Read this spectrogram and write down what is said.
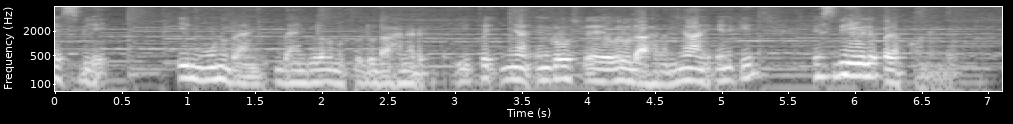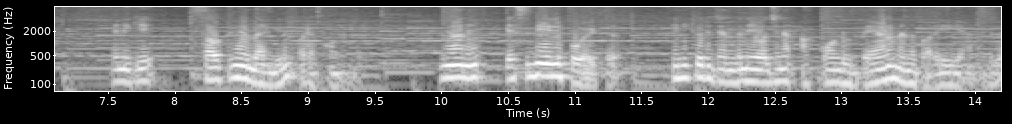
S B I ഈ മൂന്ന് ബാങ്ക് ബാങ്കുകൾ നമുക്ക് ഒരു ഉദാഹരണം എടുക്കാം. ഇപ്പോൾ ഞാൻ എൻക്ലോസ് ഒരു ഉദാഹരണം. ഞാൻ എനിക്ക് എസ് ബി ഐയിൽ ഒരു അക്കൗണ്ട് ഉണ്ട്. എനിക്ക് സൗത്ത് ഇന്ത്യൻ ബാങ്കിലും ഒരു അക്കൗണ്ട് ഉണ്ട്. ഞാൻ എസ് ബി ഐയിൽ പോയിട്ട് എനിക്കൊരു ജനധന യോജന അക്കൗണ്ട് വേണമെന്ന് പറയുകയാണെങ്കിൽ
